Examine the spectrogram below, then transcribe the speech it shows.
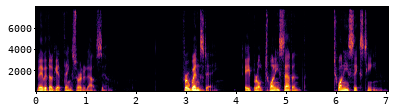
Maybe they'll get things sorted out soon. For Wednesday, April 27th, 2016.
